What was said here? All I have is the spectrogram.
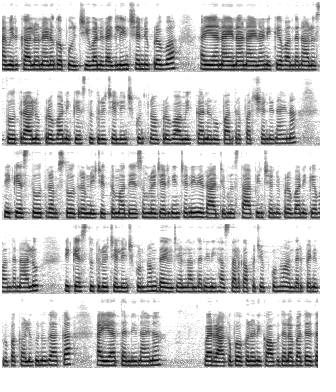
అమెరికాలో నాయన గొప్ప జీవాన్ని రగిలించండి ప్రభా. అయ్యా నాయన నాయన నీకే వందనాలు స్తోత్రాలు. ప్రభా నీకే స్థుతులు చెల్లించుకుంటున్నాం. ప్రభా అమెరికాని రూపాంతరపరచండి నాయన. నీకే స్తోత్రం స్తోత్రం. నీ చిత్తం ఆ దేశంలో జరిగించండి నీ రాజ్యంను స్థాపించండి. ప్రభా నీకే వందనాలు నీకే స్థుతులు చెల్లించుకుంటున్నాం. దైవజనులందరినీ నీ హస్తాలకు అప్పచెప్పుకుంటున్నాం. అందరిపై నీ కృప కలుగును గాక అయ్యా తండ్రి నాయన వారి రాకపోకలోని కాపుదల భద్రత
